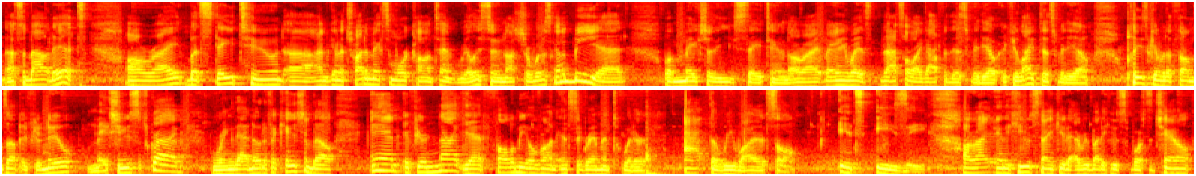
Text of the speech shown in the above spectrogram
that's about it. All right but stay tuned. Uh, i'm gonna try to make some more content really soon. Not sure what it's gonna be yet but make sure that you stay tuned all right? But anyways that's all i got for this video. If you like this video please give it a thumbs up. If you're new make sure you subscribe ring that notification bell. And if you're not yet follow me over on instagram and twitter at The Rewired Soul. It's easy. All right, and a huge thank you to everybody who supports the channel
